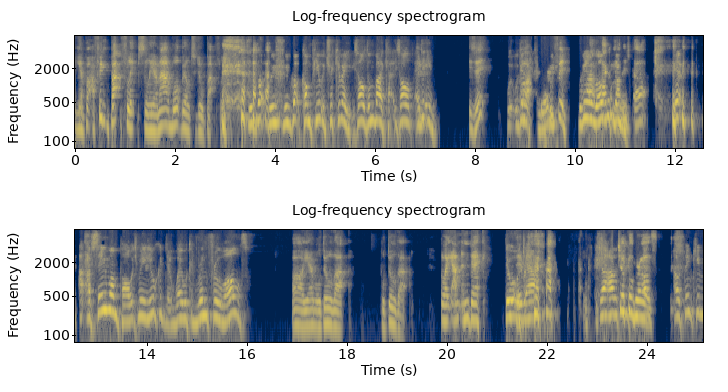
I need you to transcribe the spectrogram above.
Yeah, but I think backflips, Leon. I won't be able to do backflips. we've got we've, we've, got computer trickery. It's all done by it's all editing. Is it? We're, we're gonna oh, I can do everything. We're gonna I, I can manage that. yeah, I've seen one, Paul, which me and you could do, where we could run through walls. Oh yeah, we'll do that. We'll do that. But like Ant and Dec. Do what we can. yeah, I was Chuckle thinking, Brothers. I was, I was thinking,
